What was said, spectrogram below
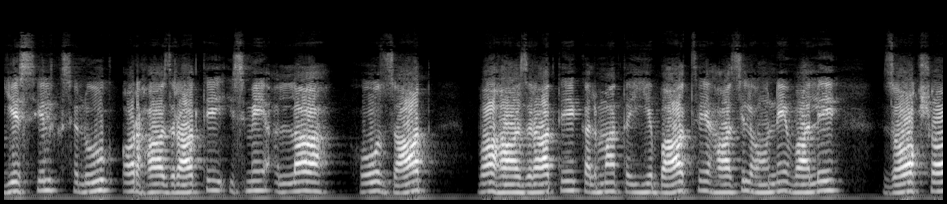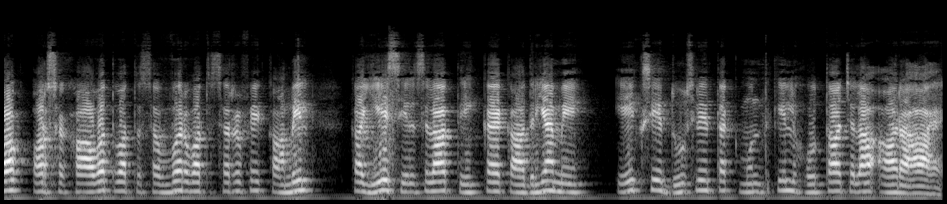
یہ سلک سلوک اور حاضرات اس میں اللہ ہو ذات و حاضرات کلمہ طیبات سے حاصل ہونے والے ذوق، شوق اور سخاوت و تصور و تصرف کامل کا یہ سلسلہ طریقہ قادریہ میں ایک سے دوسرے تک منتقل ہوتا چلا آ رہا ہے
